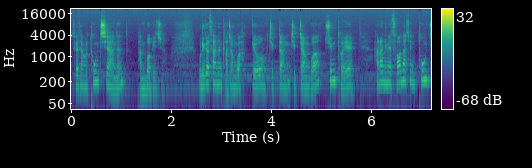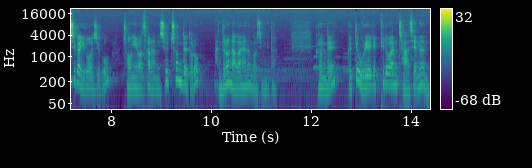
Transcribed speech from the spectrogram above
세상을 통치하는 방법이죠. 우리가 사는 가정과 학교, 직장, 직장과 쉼터에 하나님의 선하신 통치가 이루어지고 정의와 사랑이 실천되도록 만들어 나가야 하는 것입니다. 그런데 그때 우리에게 필요한 자세는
